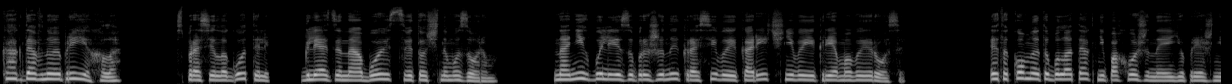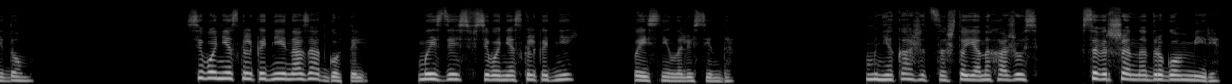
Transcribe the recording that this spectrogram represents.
Как давно я приехала? спросила Готель, глядя на обои с цветочным узором. На них были изображены красивые коричневые и кремовые розы. Эта комната была так не похожа на ее прежний дом. «Всего несколько дней назад, Готтель. Мы здесь всего несколько дней», — пояснила Люсинда. «Мне кажется, что я нахожусь в совершенно другом мире»,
